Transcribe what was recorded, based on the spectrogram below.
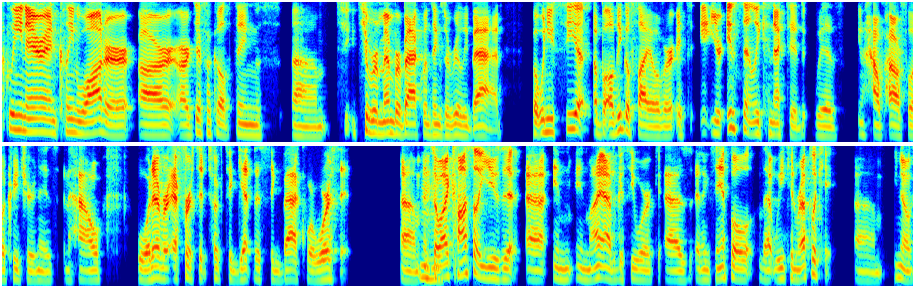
clean air and clean water are are difficult things um, to, to remember back when things are really bad. But when you see a, a bald eagle fly over, it's it, you're instantly connected with you know, how powerful a creature it is and how whatever efforts it took to get this thing back were worth it. Um, mm-hmm. And so mm-hmm. I constantly use it uh, in in my advocacy work as an example that we can replicate. Um, you know,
